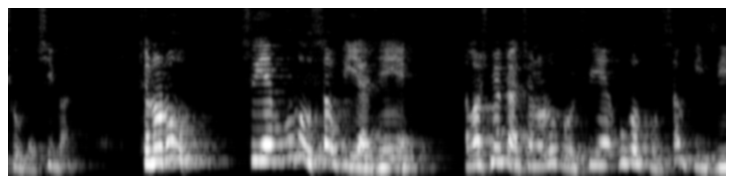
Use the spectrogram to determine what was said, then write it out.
ချို့လည်းရှိပါတယ်ကျွန်တော်တို့စီယံဥပုပ်စောက်တည်ရခြင်းရဲ့အလောရှမြတ်ကကျွန်တော်တို့ကိုစီယံဥပုပ်ကိုစောက်တည်စေ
